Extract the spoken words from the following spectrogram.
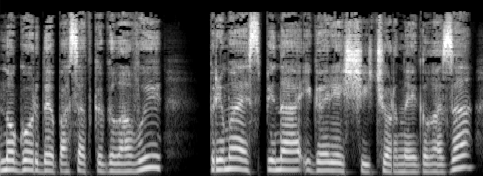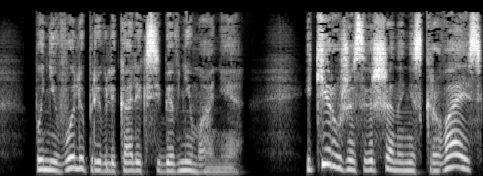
но гордая посадка головы, прямая спина и горящие черные глаза поневоле привлекали к себе внимание. И Кир, уже совершенно не скрываясь,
